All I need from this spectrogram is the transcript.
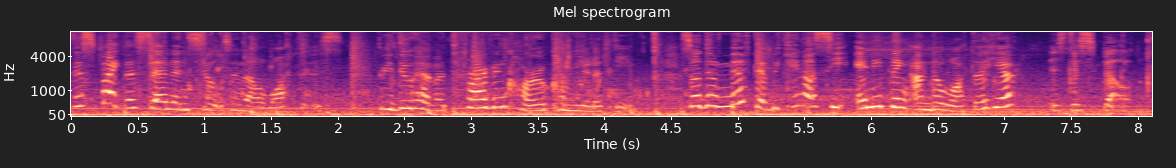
Despite the sand and silt in our waters, we do have a thriving coral community. So the myth that we cannot see anything underwater here is dispelled.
